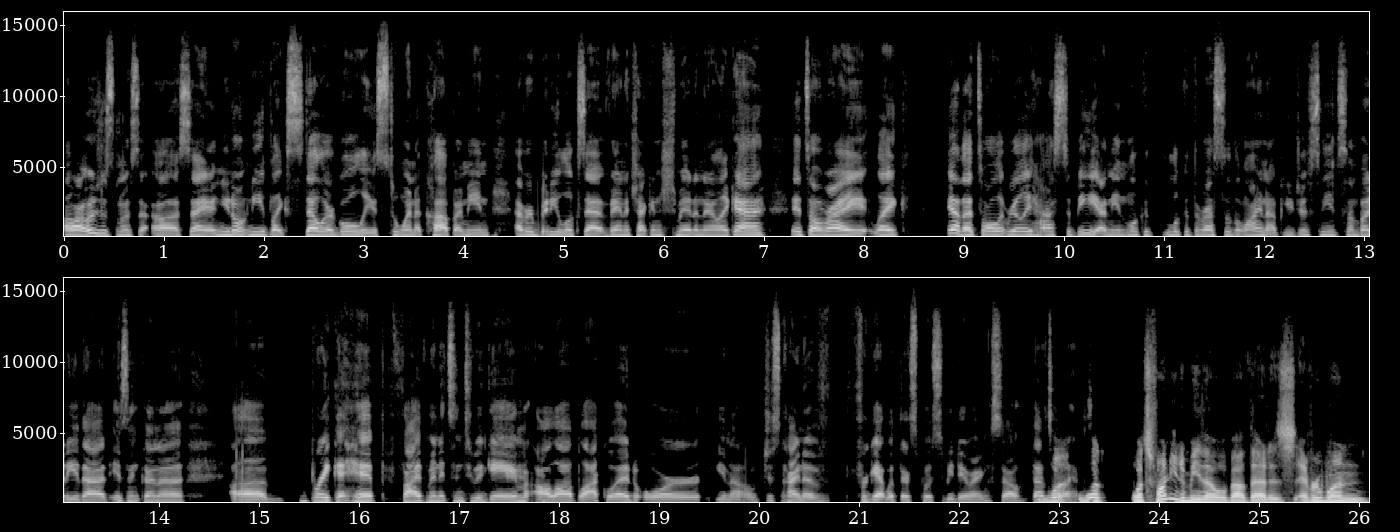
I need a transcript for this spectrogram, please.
Oh, I was just gonna say, uh, say, and you don't need like stellar goalies to win a cup. I mean, everybody looks at Vanecek and Schmid, and they're like, "eh, it's all right." Like, yeah, that's all it really has to be. I mean, look at look at the rest of the lineup. You just need somebody that isn't gonna uh break a hip five minutes into a game a la Blackwood or, you know, just kind of forget what they're supposed to be doing. So that's what what what's funny to me though about that is everyone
